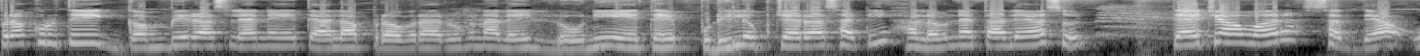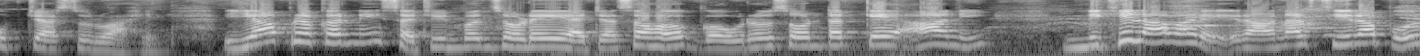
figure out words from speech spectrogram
प्रकृती गंभीर असल्याने त्याला प्रवरा रुग्णालय लोणी येथे पुढील उपचारासाठी हलवण्यात आले असून त्याच्यावर सध्या उपचार सुरू आहे. या प्रकरणी सचिन बनसोडे याच्यासह गौरव सोनटक्के आणि निखिल आवारे राहणार सिरापूर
